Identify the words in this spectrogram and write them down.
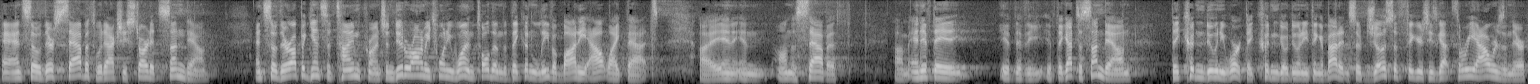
And so their Sabbath would actually start at sundown. And so they're up against a time crunch. And Deuteronomy 21 told them that they couldn't leave a body out like that uh, in, in, on the Sabbath. Um, and if they, if, if, they, if they got to sundown, they couldn't do any work. They couldn't go do anything about it. And so Joseph figures he's got three hours in there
